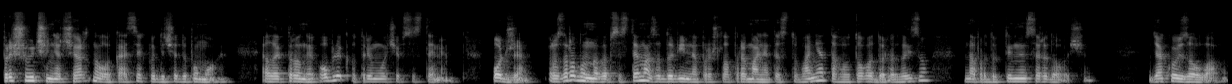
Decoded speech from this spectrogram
пришвидшення черг на локаціях видачі допомоги, електронний облік отримувачів в системі. Отже, розроблена веб-система задовільно пройшла приймальне тестування та готова до релізу на продуктивне середовище. Дякую за увагу.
